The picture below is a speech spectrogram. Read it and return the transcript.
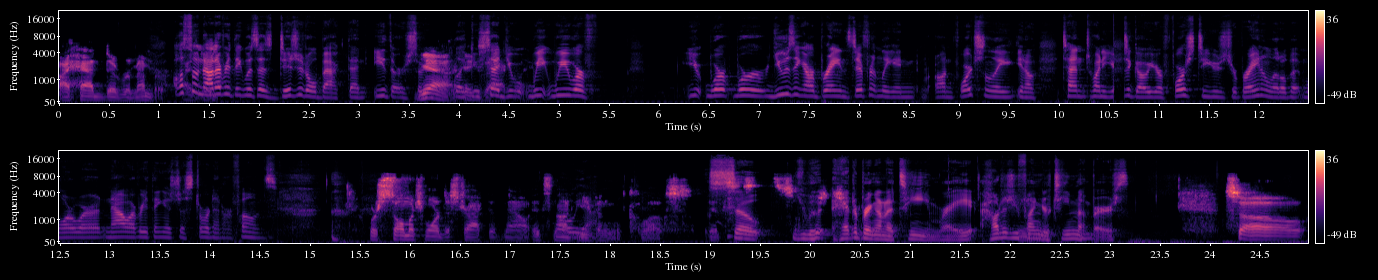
I had to remember. Also, not everything was as digital back then either. So yeah, like exactly. you said, you we we were. You, we're, we're using our brains differently and unfortunately you know 10 20 years ago you're forced to use your brain a little bit more where now everything is just stored in our phones we're so much more distracted now it's not oh, yeah. even close it's, so, so you had to bring on a team right how did you find mm-hmm. your team members so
